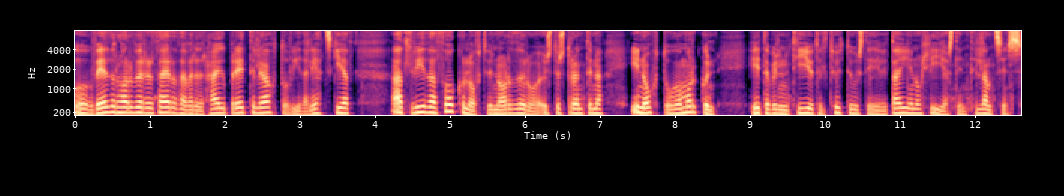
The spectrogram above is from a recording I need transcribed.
Og veðurhorfur eru þær að það verður hæg breytileg átt og víða létt skíð, all víða þokuloft við norður og austurströndina í nótt og á morgun, hýtabilinu 10 til 20 stegi við daginn og hlýjastinn til landsins.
